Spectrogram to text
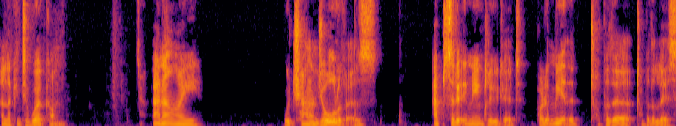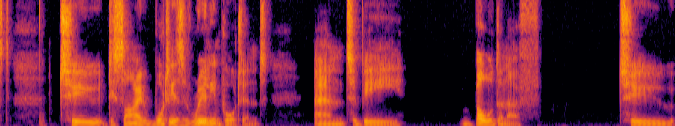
and looking to work on. And I would challenge all of us, absolutely me included, probably me at the top of the top of the list, to decide what is really important and to be bold enough to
